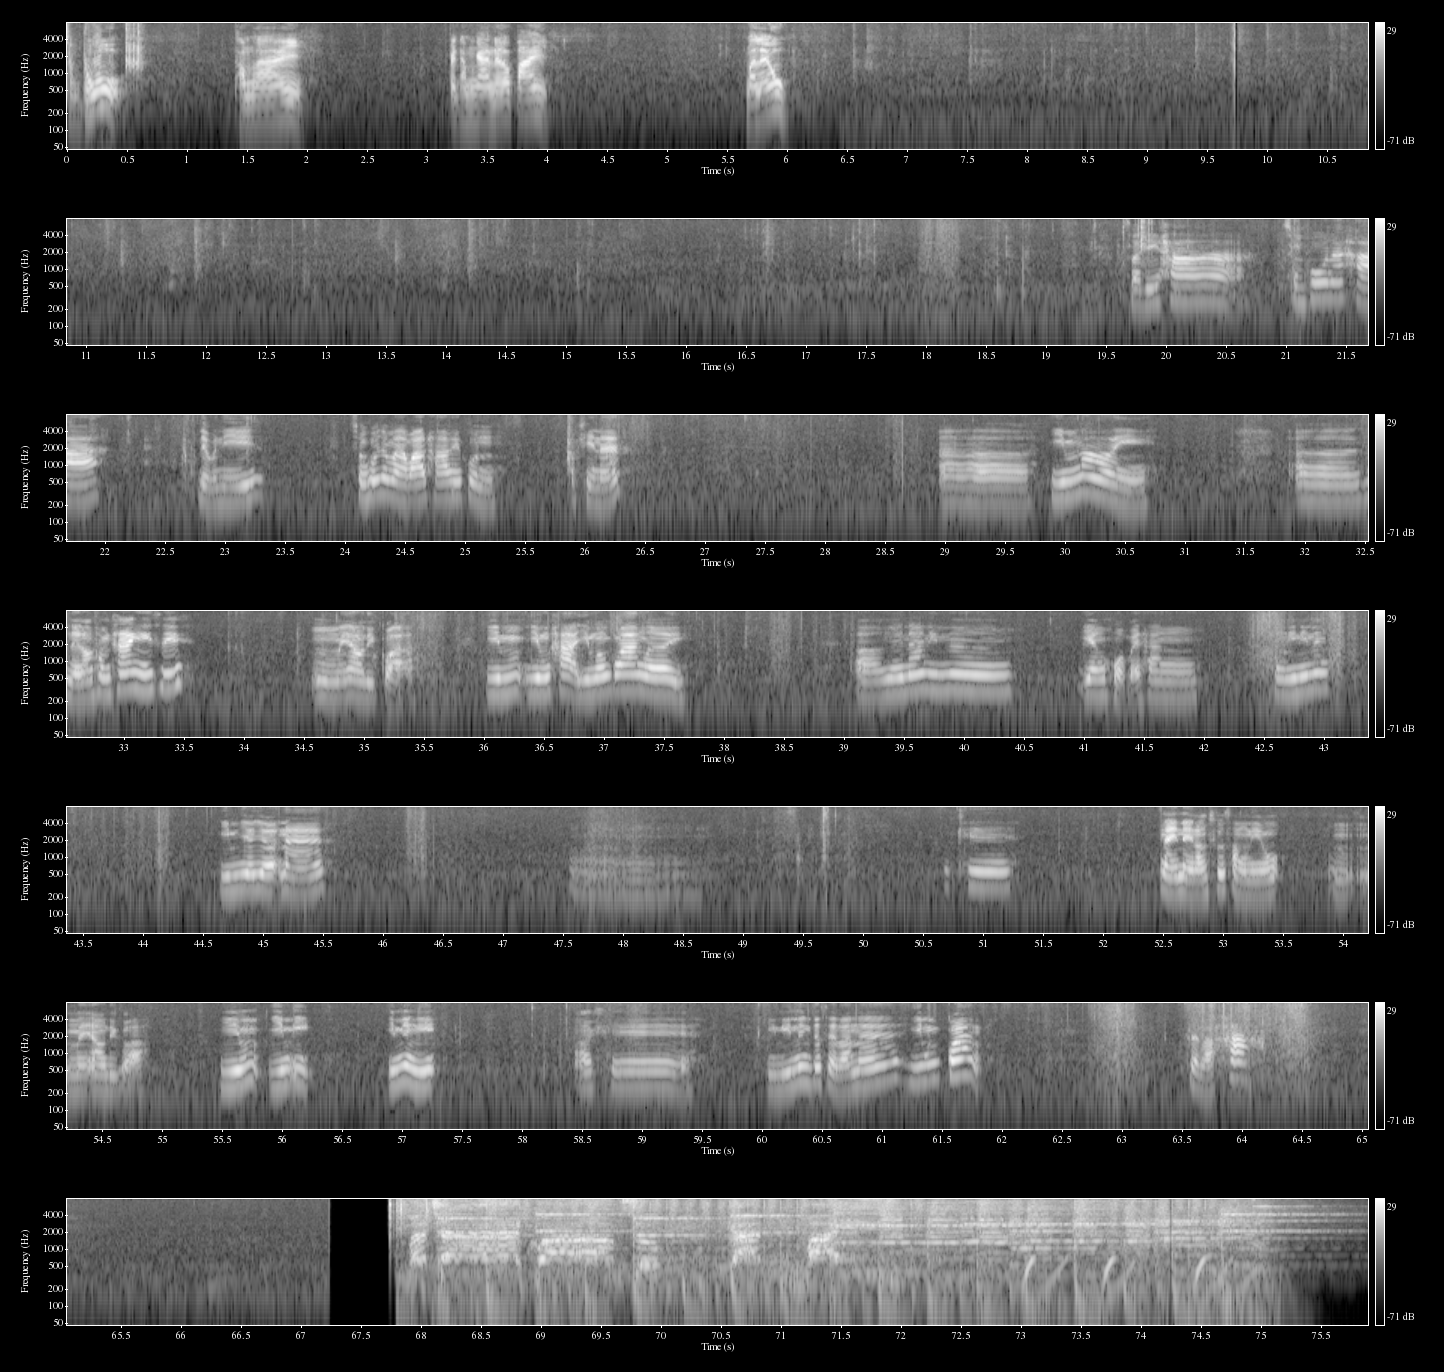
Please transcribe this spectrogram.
ชมพู่ทำไร ไปทำงานได้แล้วไป มาเร็ว สวัสดีค่ะ ชมพู่นะคะ เดี๋ยววันนี้ ชมพู่จะมาวาดภาพให้คุณ โอเคนะ เอ่อยิ้มหน่อยเอ่อไหนลองทำท่าอย่างนี้สิอืมไม่เอาดีกว่า ยิ้มยิ้มค่ะ ยิ้มกว้างๆเลยเอ่อเงยหน้านิดนึงเอียงหัวไปทางทางนี้นิดนึง ยิ้มเยอะๆนะอืมโอเค ไหนไหนลองชูสองนิ้วอืมไม่เอาดีกว่า ยิ้มยิ้มอีก ยิ้มอย่างนี้ โอเค อีกนิดนึงจะเสร็จแล้วนะ ยิ้มกว้าง เสร็จแล้วค่ะ มาแชร์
